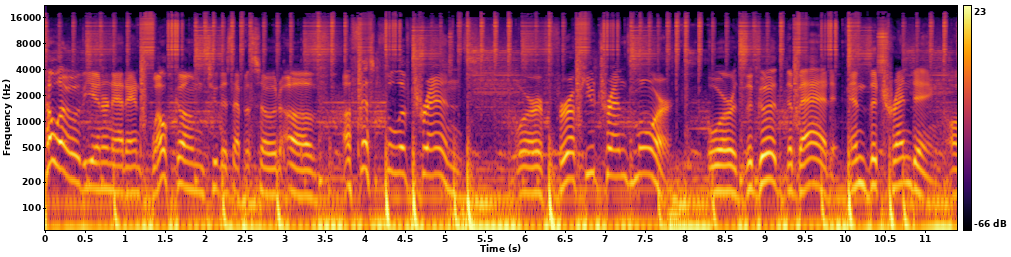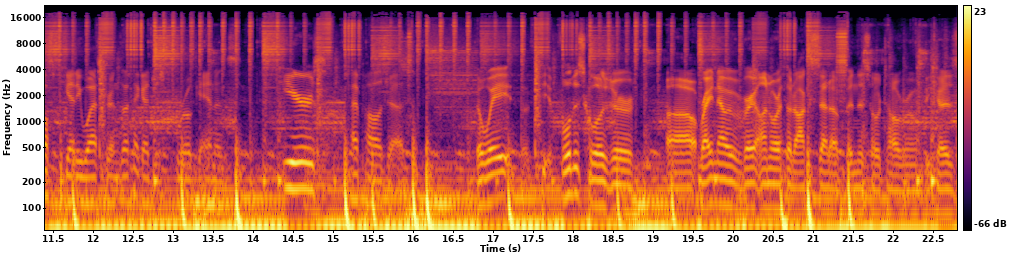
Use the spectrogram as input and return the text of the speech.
Hello, the internet, and welcome to this episode of A Fistful of Trends, or For a Few Trends More, or The Good, the Bad, and the Trending. All spaghetti westerns. I think I just broke Anna's ears. I apologize. The way, full disclosure, uh, right now we have a very unorthodox setup in this hotel room because,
